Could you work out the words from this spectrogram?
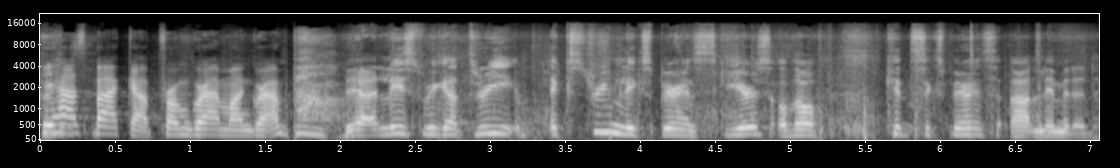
he has backup from grandma and grandpa. Yeah, at least we got three extremely experienced skiers, although kids' experience uh, limited.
